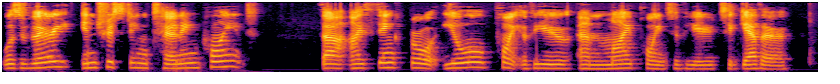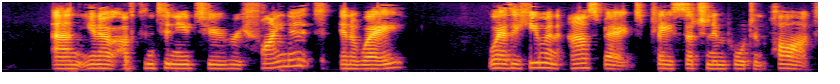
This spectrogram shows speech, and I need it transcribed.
was a very interesting turning point that I think brought your point of view and my point of view together. And, you know, I've continued to refine it in a way where the human aspect plays such an important part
